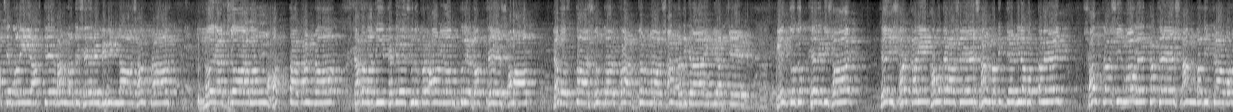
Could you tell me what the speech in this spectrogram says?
আছে বলেই আজকে বাংলাদেশের বিভিন্ন সন্ত্রাস নৈরাজ্য এবং হত্যাকাণ্ড চাঁদাবাজি থেকে শুরু করে অনিয়ম তুলে ধরছে সমাজ। ব্যবস্থা সুন্দর করার জন্য সাংবাদিকরা এগিয়ে আসছে। কিন্তু দুঃখের বিষয়, যেই সরকারি ক্ষমতায় আসে সাংবাদিকদের নিরাপত্তা নেই, সন্ত্রাসী মহলের কাছে সাংবাদিকরা বড়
